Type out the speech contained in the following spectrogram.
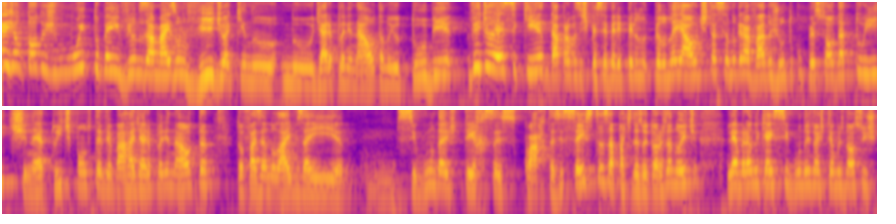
Sejam todos muito bem-vindos a mais um vídeo aqui no, no Diário Planinalta no YouTube. Vídeo esse que dá para vocês perceberem pelo, pelo layout, está sendo gravado junto com o pessoal da Twitch, né? twitch.tv barra Diário Planinalta. Tô fazendo lives aí segundas, terças, quartas e sextas, a partir das 8 horas da noite. Lembrando que às segundas nós temos nossos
